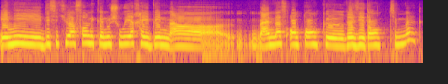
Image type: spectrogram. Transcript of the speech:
يعني des situations اللي كانوا شوية خايبين مع مع الناس en tant que résident تماك.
